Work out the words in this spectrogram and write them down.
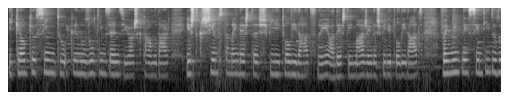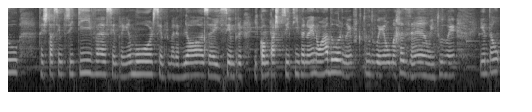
E que é o que eu sinto que nos últimos anos, e eu acho que está a mudar, este crescente também desta espiritualidade, não é? Ou desta imagem da espiritualidade, vem muito nesse sentido do tens de estar sempre positiva, sempre em amor, sempre maravilhosa e sempre e como estás positiva, não é? Não há dor, não é? Porque tudo é uma razão e tudo é e então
